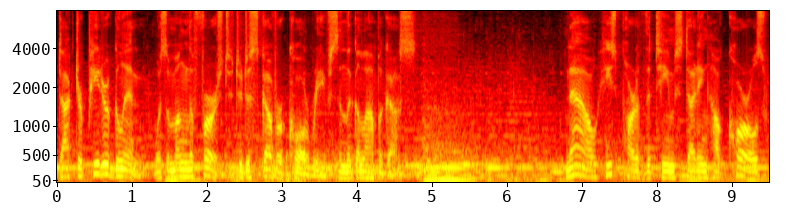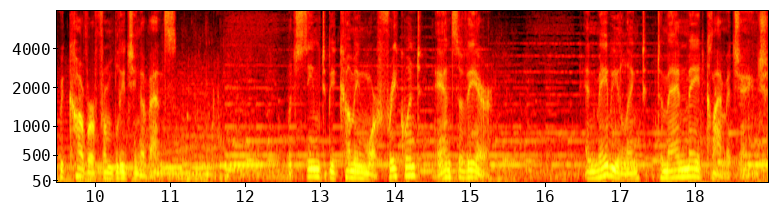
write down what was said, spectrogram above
Dr. Peter Glynn was among the first to discover coral reefs in the Galapagos. Now, he's part of the team studying how corals recover from bleaching events, which seem to be becoming more frequent and severe, and may be linked to man-made climate change.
